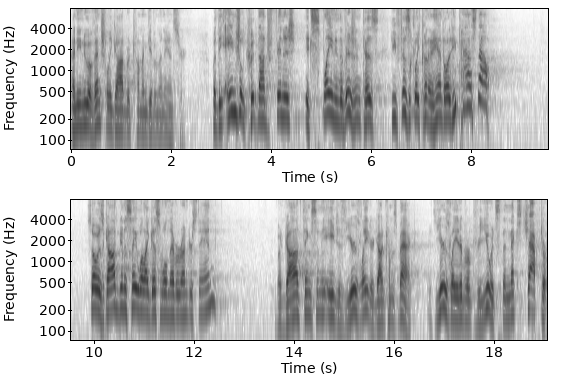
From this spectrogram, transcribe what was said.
And he knew eventually God would come and give him an answer. But the angel could not finish explaining the vision because he physically couldn't handle it. He passed out. So is God going to say, Well, I guess we'll never understand? But God thinks in the ages. Years later, God comes back. It's years later, but for you, it's the next chapter.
